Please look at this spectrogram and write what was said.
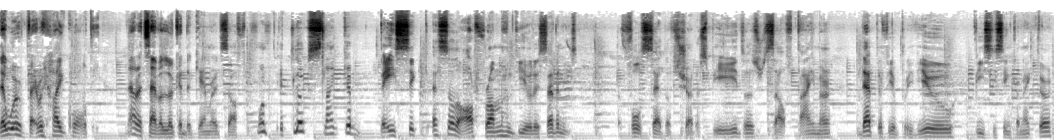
they were very high quality. Now let's have a look at the camera itself. Well, it looks like a basic SLR from the early 70s. A full set of shutter speeds, a self-timer, depth of field preview, PC-Sync connector,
